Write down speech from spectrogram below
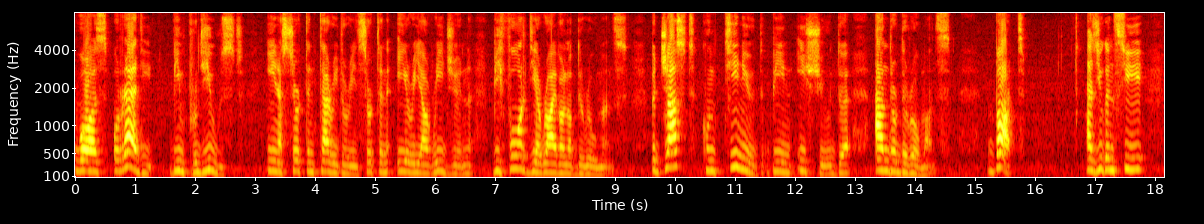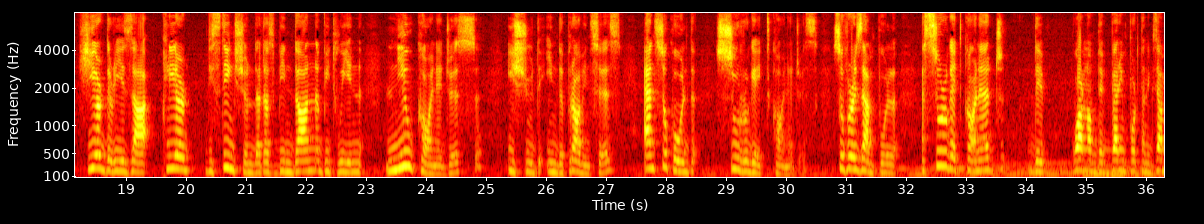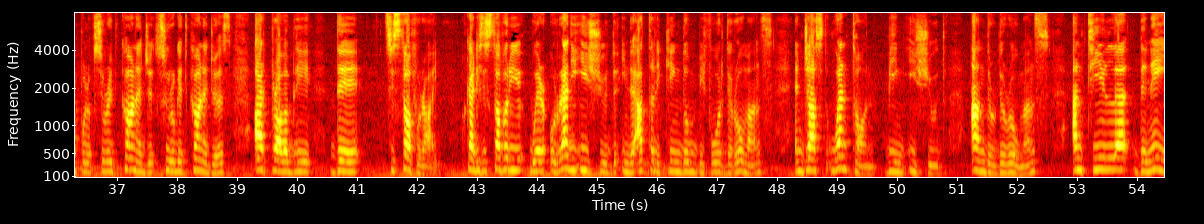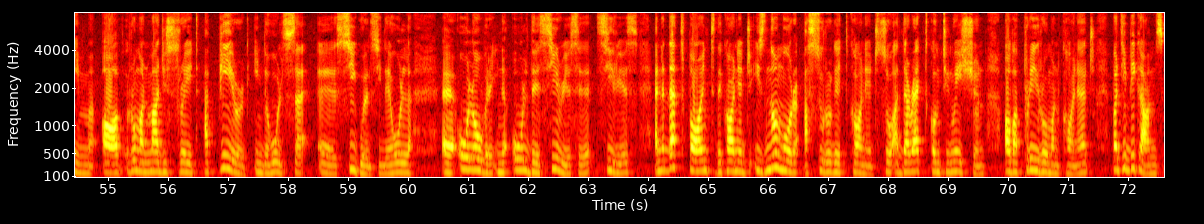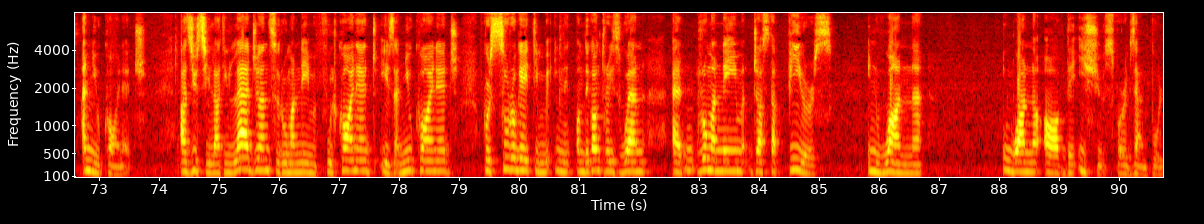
was already being produced in a certain territory, in certain area, region, before the arrival of the Romans, but just continued being issued under the Romans. But as you can see, here there is a clear distinction that has been done between new coinages issued in the provinces and so-called surrogate coinages. So for example, a surrogate coinage, the one of the very important example of surrogate, coinage, surrogate coinages are probably the Cistophori. Okay, the Cistophori were already issued in the Attalic kingdom before the Romans and just went on being issued under the Romans until the name of Roman magistrate appeared in the whole uh, sequence, in the whole, uh, all over, in all the series, uh, series. And at that point, the coinage is no more a surrogate coinage, so a direct continuation of a pre-Roman coinage, but it becomes a new coinage. As you see, Latin legends, Roman name full coinage is a new coinage. Of course, surrogate, in, in, on the contrary, is when a Roman name just appears in one in one of the issues, for example.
